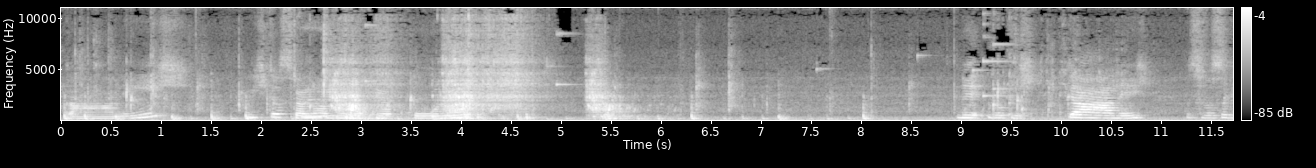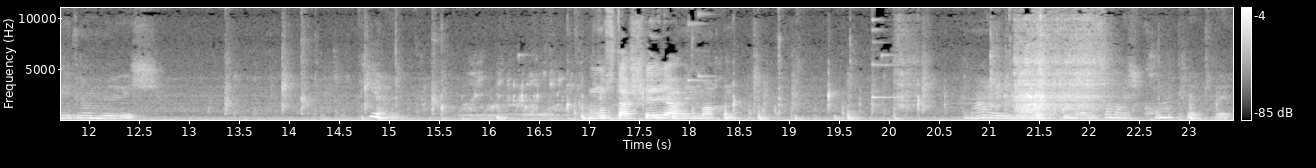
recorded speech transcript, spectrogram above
gar nicht. Wie ich das Dann will. haben wir noch mehr Kohle. Nee, wirklich gar nicht. Das Wasser geht nämlich hier hin. Du musst da Schilder hinmachen. Nein, das mache ich komplett weg.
